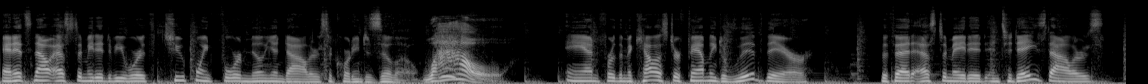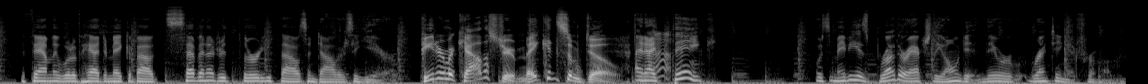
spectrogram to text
And it's now estimated to be worth $2.4 million, according to Zillow. Wow. And for the McCallister family to live there, the Fed estimated in today's dollars, the family would have had to make about $730,000 a year. Peter McCallister making some dough. And I think was maybe his brother actually owned it and they were renting it from him.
